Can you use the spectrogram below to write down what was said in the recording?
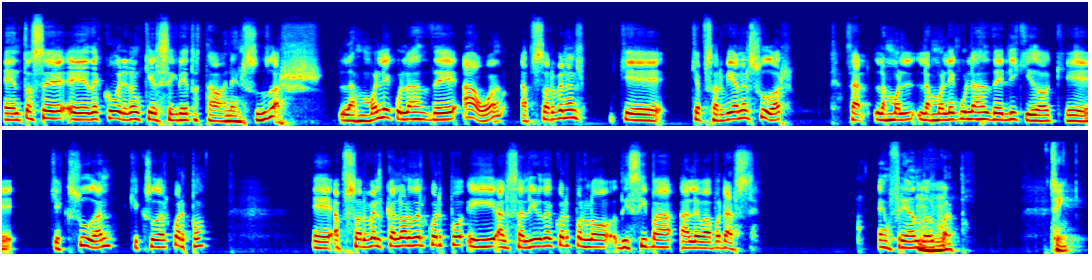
Entonces eh, descubrieron que el secreto estaba en el sudor. Las moléculas de agua absorben el, que, absorbían el sudor, o sea, las, moléculas de líquido que, exudan, que exuda el cuerpo, eh, absorbe el calor del cuerpo y al salir del cuerpo lo disipa al evaporarse, enfriando el cuerpo. Sí.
